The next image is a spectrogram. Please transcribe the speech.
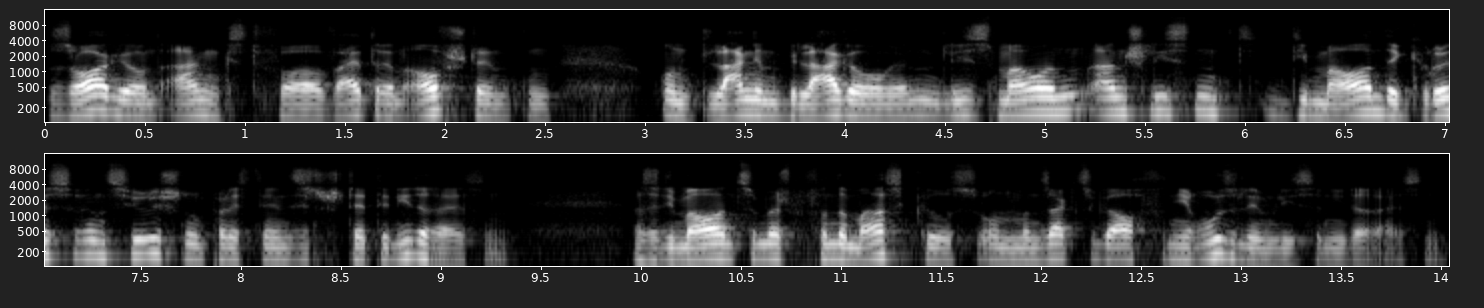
Sorge und Angst vor weiteren Aufständen und langen Belagerungen ließ Mauern anschließend die Mauern der größeren syrischen und palästinensischen Städte niederreißen. Also die Mauern zum Beispiel von Damaskus und man sagt sogar auch von Jerusalem ließ er niederreißen.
